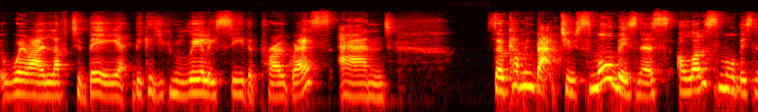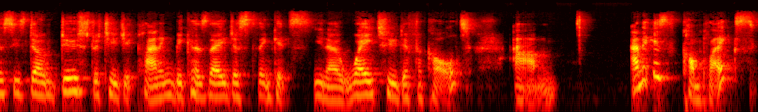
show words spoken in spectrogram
where I love to be because you can really see the progress. And so, coming back to small business, a lot of small businesses don't do strategic planning because they just think it's you know way too difficult, um, and it is complex,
